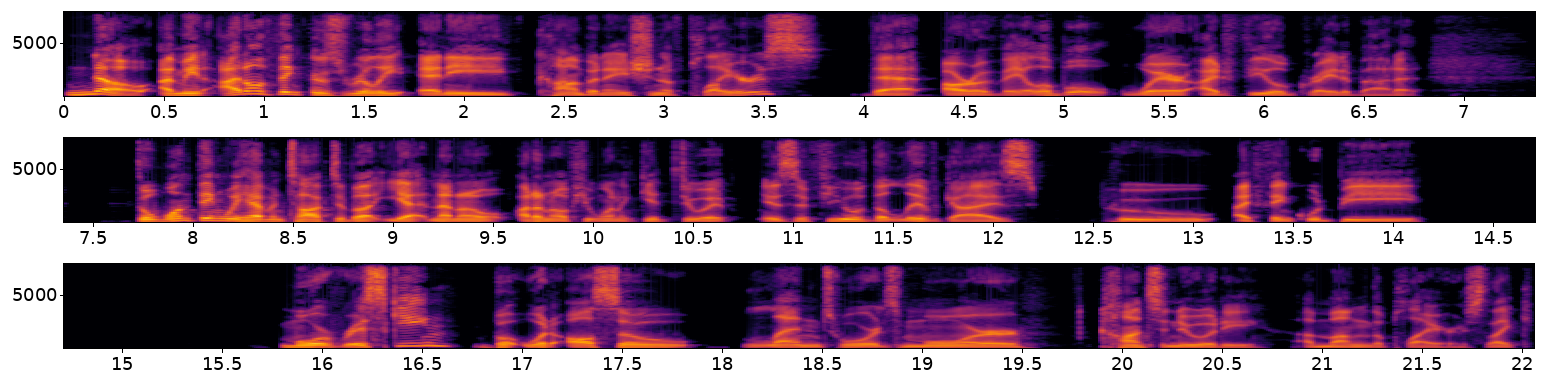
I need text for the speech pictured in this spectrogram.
no, I mean, I don't think there's really any combination of players that are available where I'd feel great about it. The one thing we haven't talked about yet, and I don't know, I don't know if you want to get to it, is a few of the LIV guys who I think would be more risky, but would also lend towards more continuity among the players. Like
